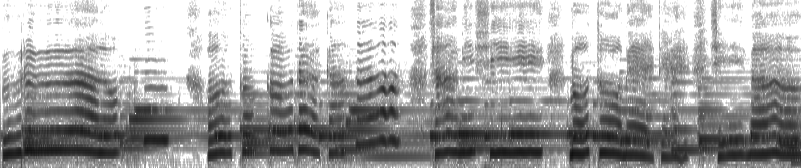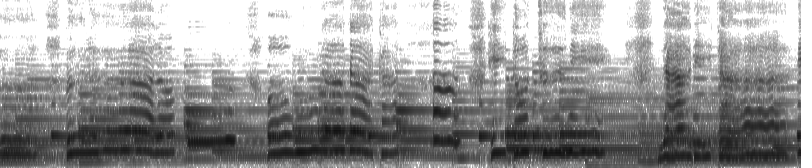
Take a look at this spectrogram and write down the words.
ブルーアロン男だから寂しい求めてしまうブルーつになりたい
